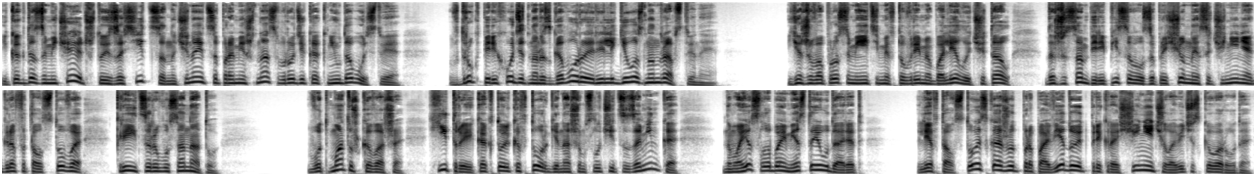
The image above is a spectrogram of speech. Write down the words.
И когда замечают, что из-за ситца начинается промеж нас вроде как неудовольствие, вдруг переходят на разговоры религиозно-нравственные. Я же вопросами этими в то время болел и читал, даже сам переписывал запрещенное сочинение графа Толстого «Крейцерову сонату». Вот матушка ваша, хитрые, как только в торге нашем случится заминка, на мое слабое место и ударят. Лев Толстой, скажут, проповедует прекращение человеческого рода.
